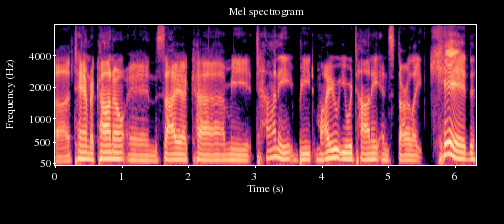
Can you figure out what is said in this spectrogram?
Uh, Tam Nakano and Saya Kamitani beat Mayu Iwatani and Starlight Kid.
